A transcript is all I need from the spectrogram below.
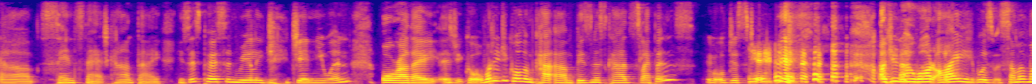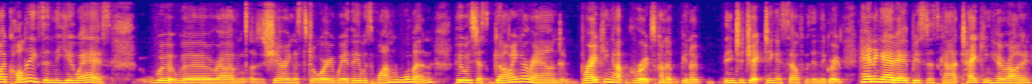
uh, sense that, can't they? Is this person really g- genuine, or are they, as you call, what did you call them, um, business card slappers? Or just Yeah. Oh, you know what? I was some of my colleagues in the US were, were um, sharing a story where there was one woman who was just going around breaking up groups, kind of you know interjecting herself within the group, handing out her business card, taking her own,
